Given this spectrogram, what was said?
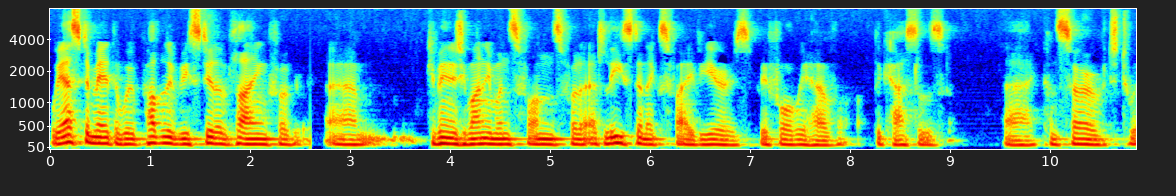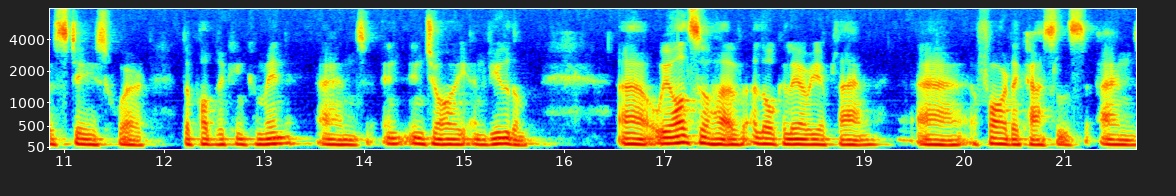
We estimate that we'll probably be still applying for um, community monuments funds for at least the next five years before we have the castles uh, conserved to a state where the public can come in and in, enjoy and view them. Uh, we also have a local area plan uh, for the castles, and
